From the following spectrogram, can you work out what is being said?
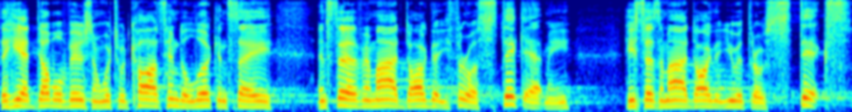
That he had double vision, which would cause him to look and say, instead of, Am I a dog that you throw a stick at me? He says, Am I a dog that you would throw sticks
